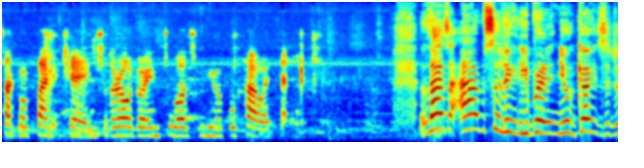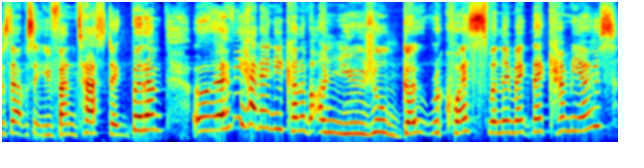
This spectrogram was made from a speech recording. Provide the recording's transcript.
tackle climate change, so they're all going towards renewable power tech. That's absolutely brilliant. Your goats are just absolutely fantastic. But um, uh, have you had any kind of unusual goat requests when they make their cameos?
